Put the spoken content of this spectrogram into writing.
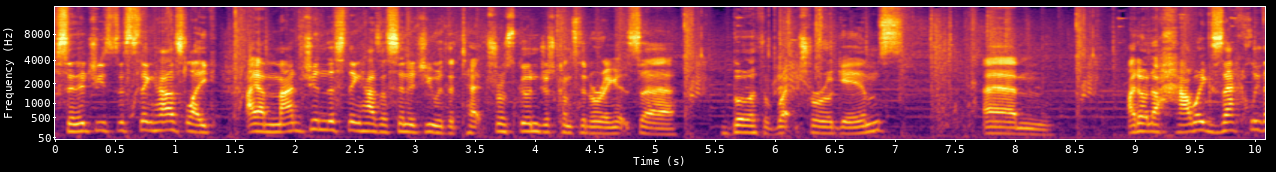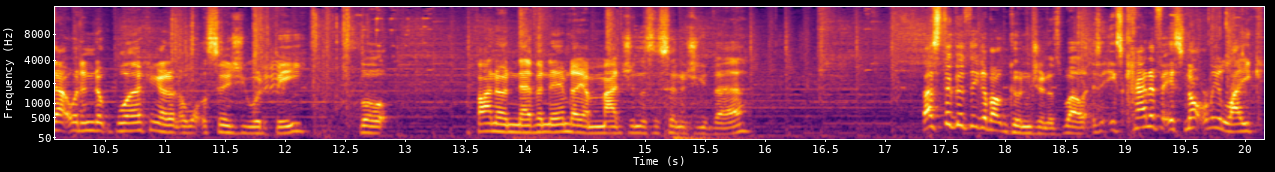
synergies this thing has. Like, I imagine this thing has a synergy with the Tetris gun, just considering it's uh, both retro games. Um, I don't know how exactly that would end up working. I don't know what the synergy would be. But if I know Nevernamed, I imagine there's a synergy there. That's the good thing about Gungeon as well. It's, it's kind of, it's not really like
